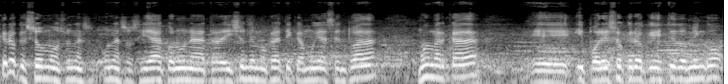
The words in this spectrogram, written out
Creo que somos una, sociedad con una tradición democrática muy acentuada, muy marcada, eh, y por eso creo que este domingo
